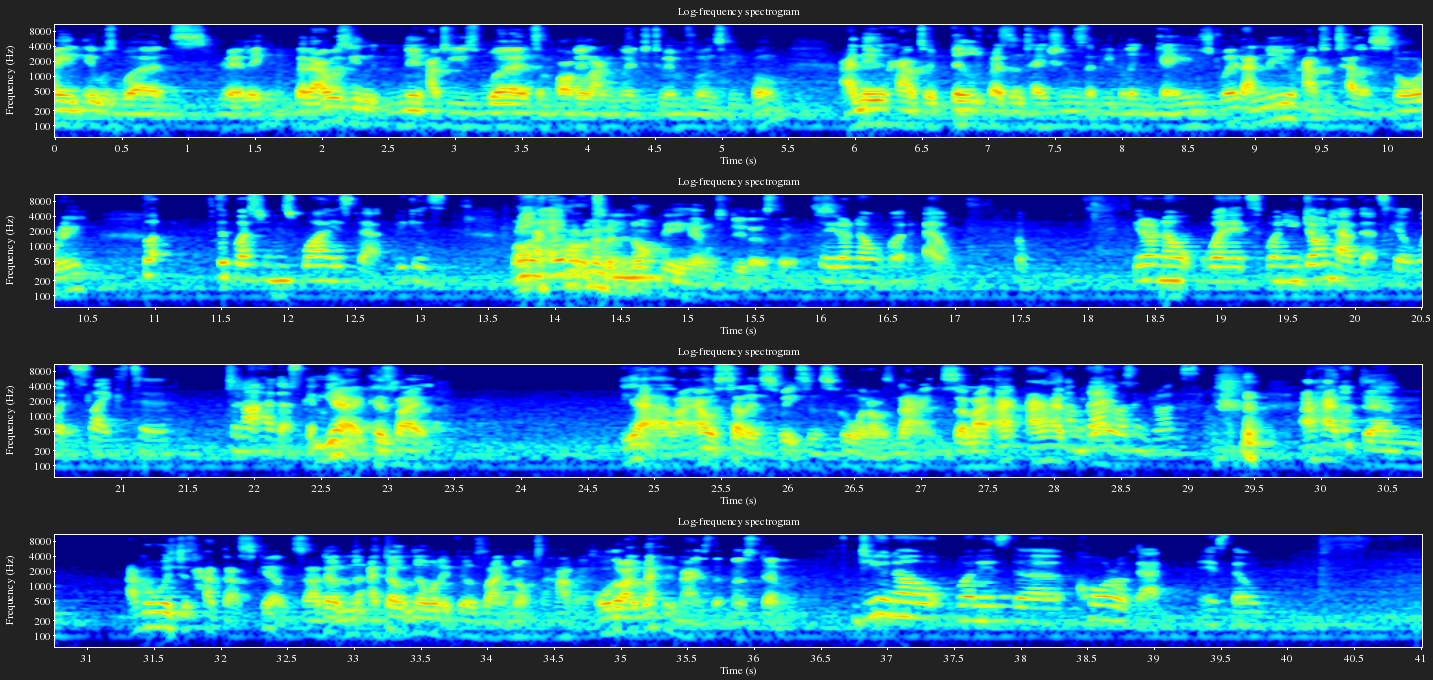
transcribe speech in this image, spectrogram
I mean, it was words really, but I always knew how to use words and body language to influence people. I knew how to build presentations that people engaged with. I knew how to tell a story. But the question is, why is that? Because Well, Being I can't able remember to- not being able to do those things. so you don't know what uh, you don't know when it's when you don't have that skill, what it's like to to not have that skill. Yeah, because like, yeah, like I was selling sweets in school when I was nine. So like, I, I had, I'm glad it wasn't drugs. I had, um, I've always just had that skill. So I don't, I don't know what it feels like not to have it. Although I recognise that most don't. do you know what is the core of that? Is though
